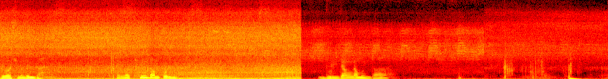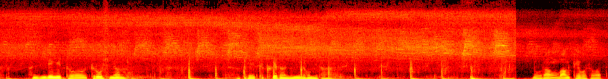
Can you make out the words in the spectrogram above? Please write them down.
들어가시면 됩니다. 여기가 청담골입니다. 누리장 나무입니다. 한 200m 들어오시면 이렇게 테크 계단이 나옵니다. 노랑 망태버섯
